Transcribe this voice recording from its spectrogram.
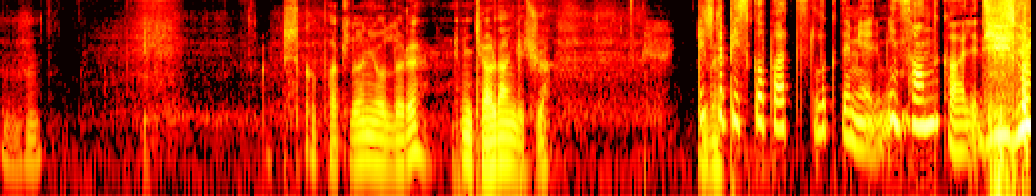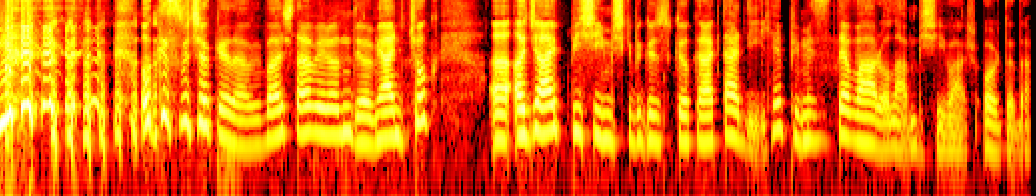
Hı hı. Psikopatlığın yolları inkardan geçiyor. Gibi. İşte psikopatlık demeyelim, insanlık hali diyelim. o kısmı çok önemli. Baştan beri onu diyorum. Yani çok e, acayip bir şeymiş gibi gözüküyor karakter değil. Hepimizde var olan bir şey var orada da.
